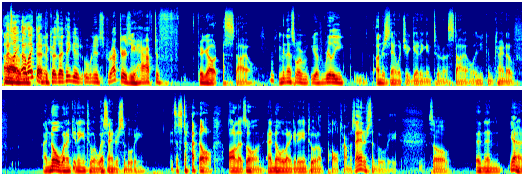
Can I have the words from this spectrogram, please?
I like I Um, like that because I think it, when it's directors, you have to f- figure out a style. I mean, that's where you have really understand what you're getting into in a style, and you can kind of. I know when I'm getting into a Wes Anderson movie, it's a style on its own. I know when I'm getting into a Paul Thomas Anderson movie, so, and then yeah,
